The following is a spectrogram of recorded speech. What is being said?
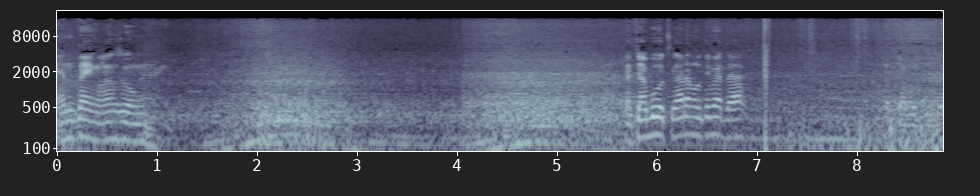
Enteng langsung. Kita cabut sekarang ultimate ya. Kita cabut dulu.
